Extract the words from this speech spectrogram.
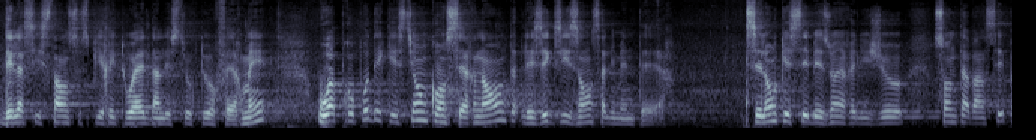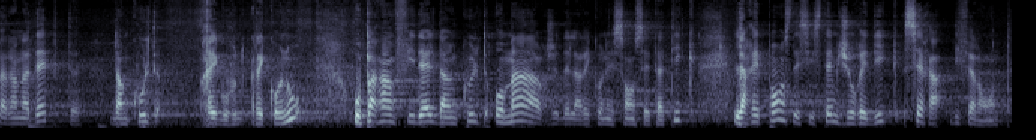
de l'assistance spirituelle dans les structures fermées ou à propos des questions concernant les exigences alimentaires. Selon que ces besoins religieux sont avancés par un adepte d'un culte reconnu ou par un fidèle d'un culte aux marges de la reconnaissance étatique, la réponse des systèmes juridiques sera différente.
